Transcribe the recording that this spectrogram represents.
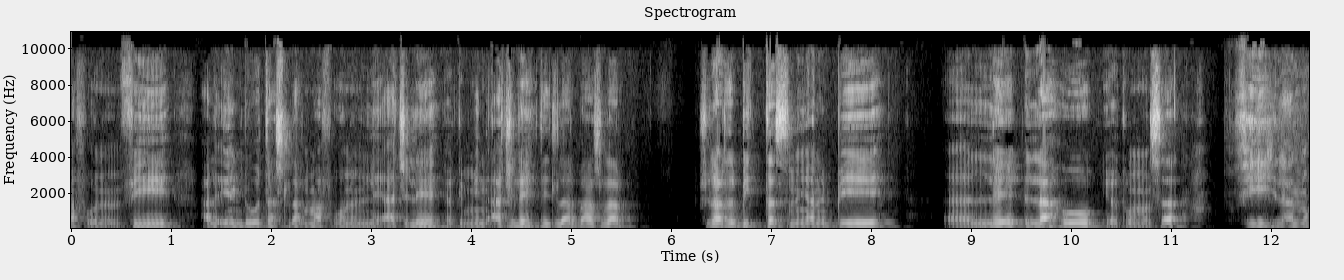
maf'ulun fi hali endi o'tasizlar maf'ulun li ajli yoki min ajli deydilar ba'zilar. Shularni bittasini ya'ni be Э, lahu yoki bo'lmasa fe'llarni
